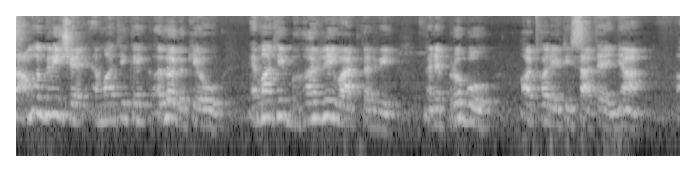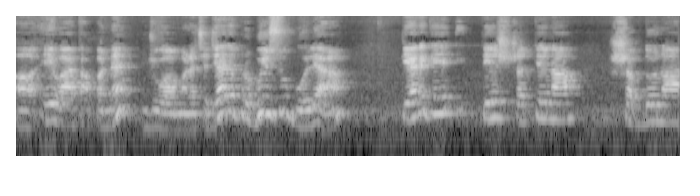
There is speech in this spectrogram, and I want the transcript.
સામગ્રી છે, એમાંથી કંઈક અલગ કેવું, એમાંથી બહારની વાત કરવી. અને પ્રભુ ઓથોરિટી સાથે અહીંયા એ વાત આપણને જોવા મળે છે. જ્યારે પ્રભુ ઈસુ બોલ્યા, ત્યારે કે તે સત્યના શબ્દોના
